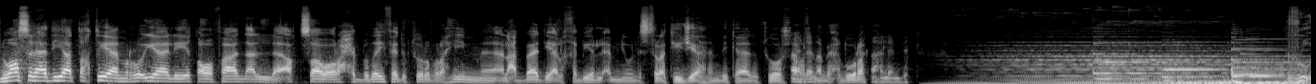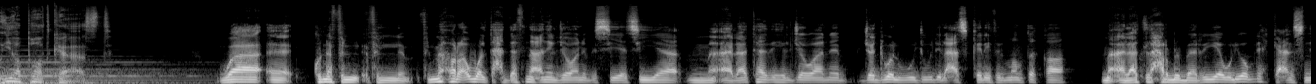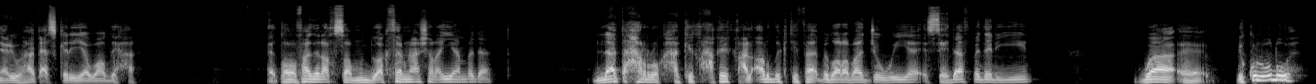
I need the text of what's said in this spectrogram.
نواصل هذه التغطية من رؤية لطوفان الأقصى وأرحب بضيفي دكتور إبراهيم العبادي الخبير الأمني والاستراتيجي. أهلا بك دكتور شرفنا بحضورك؟ أهلا بك. رؤيا بودكاست. وكنا في في في المحور الأول تحدثنا عن الجوانب السياسية مآلات هذه الجوانب جدوى الوجود العسكري في المنطقة مآلات الحرب البرية واليوم نحكي عن سيناريوهات عسكرية واضحة. طوفان الأقصى منذ أكثر من عشر أيام بدأت. لا تحرك حقيقه حقيقه على الأرض اكتفاء بضربات جوية استهداف مدنيين وبكل وضوح.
